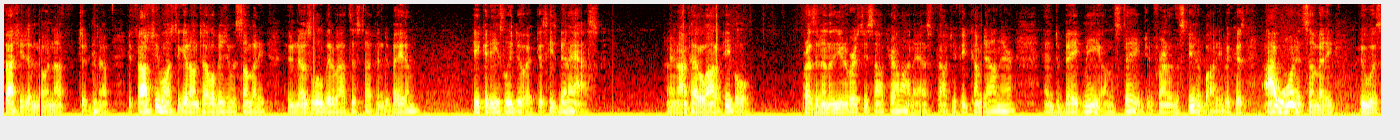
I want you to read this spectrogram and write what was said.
Fauci doesn't know enough to, you know, if Fauci wants to get on television with somebody who knows a little bit about this stuff and debate him, he could easily do it because he's been asked. I mean, I've had a lot of people, president of the University of South Carolina asked Fauci if he'd come down there and debate me on the stage in front of the student body because I wanted somebody who was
